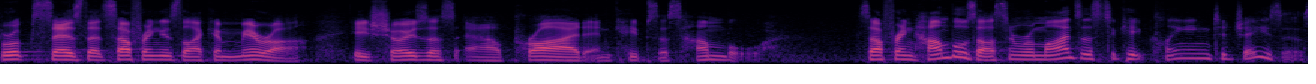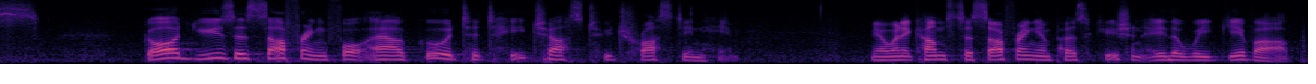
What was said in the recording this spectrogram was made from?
Brooks says that suffering is like a mirror, it shows us our pride and keeps us humble. Suffering humbles us and reminds us to keep clinging to Jesus. God uses suffering for our good to teach us to trust in Him. You know, when it comes to suffering and persecution, either we give up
